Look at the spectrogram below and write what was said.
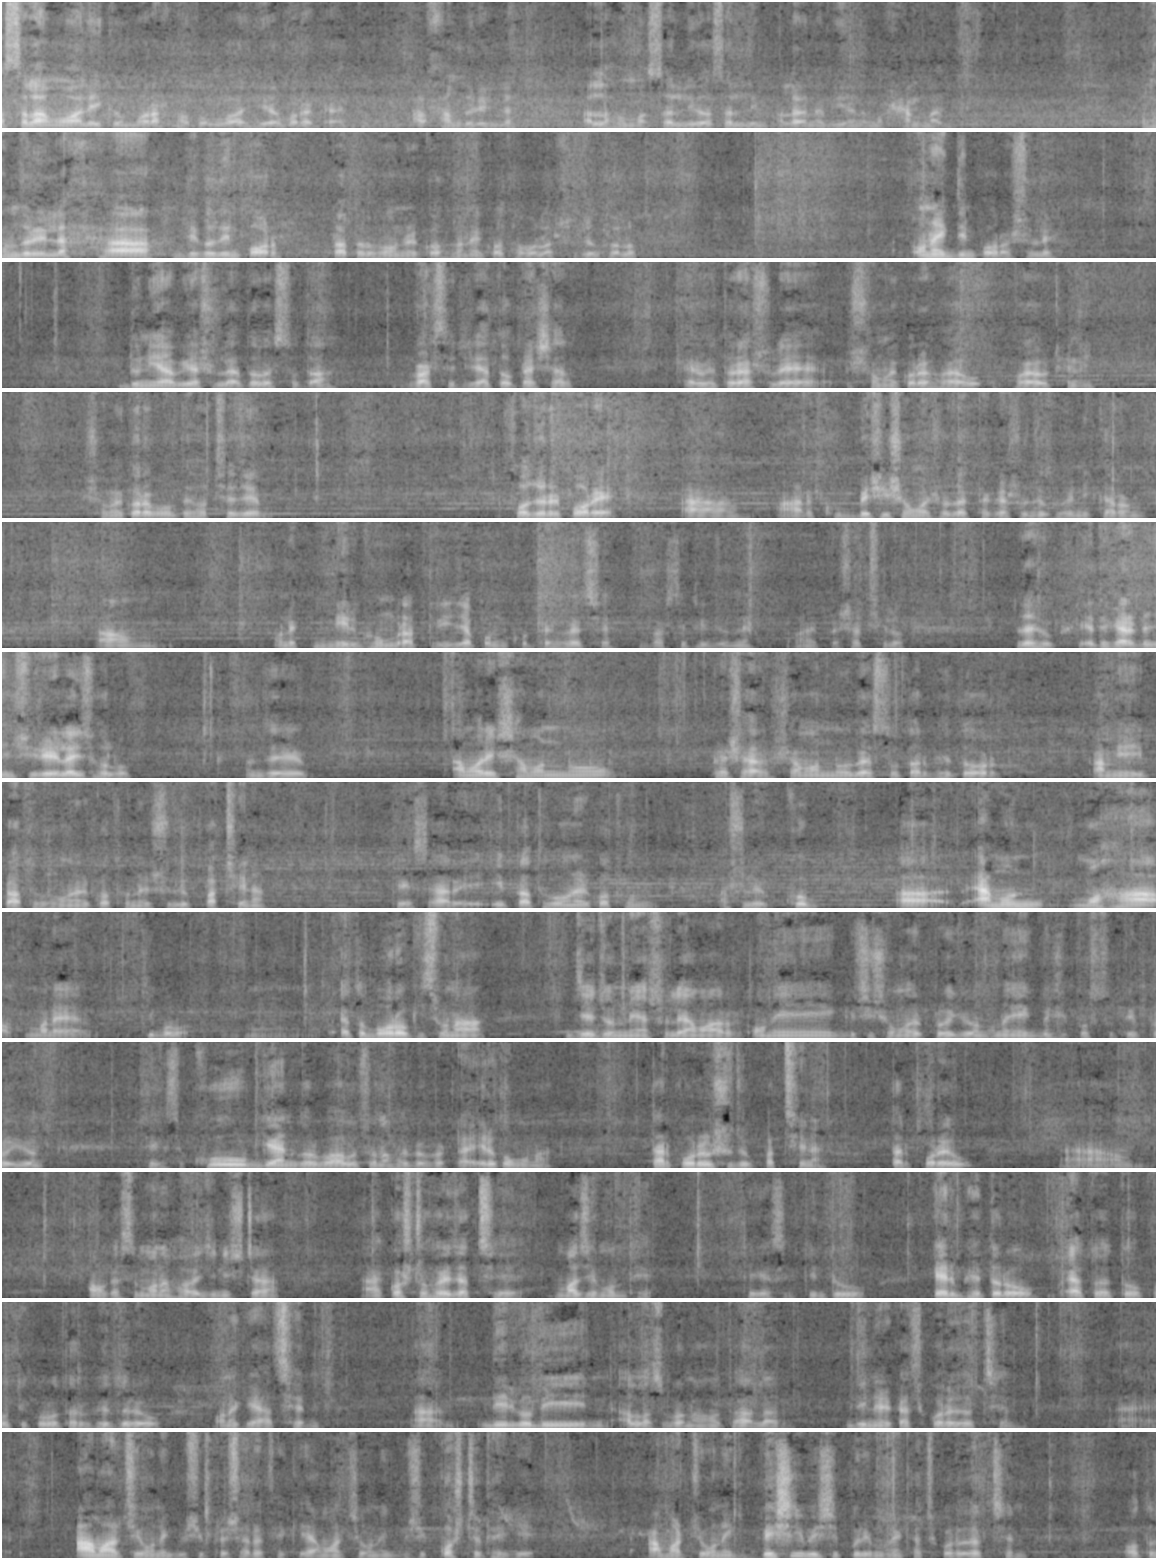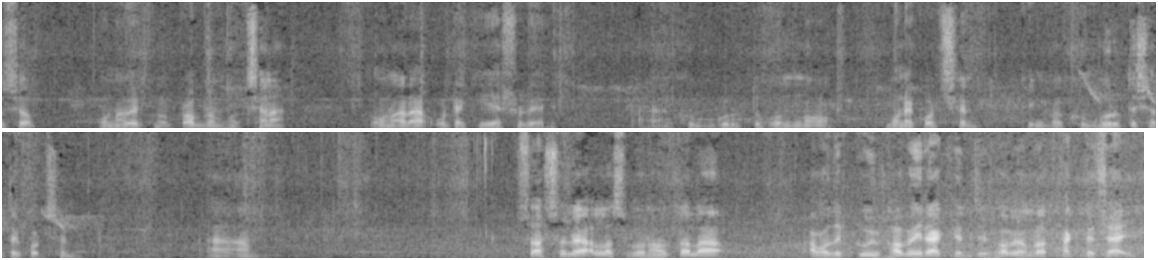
আসসালামু আলাইকুম রহমতুল্লাহ বরকাত আলহামদুলিল্লাহ, আল্লাহুম্মা সাল্লি ওয়াসাল্লিম আলা নবিয়ানা মুহাম্মদ। আলহামদুলিল্লাহ দীর্ঘদিন পর প্রাতভবনের কথনে কথা বলার সুযোগ হলো। অনেক দিন পর আসলে। দুনিয়াবি আসলে এত ব্যস্ততা, ভার্সিটির এত প্রেশার এর ভেতরে আসলে সময় করে হয়ে ওঠেনি। সময় করে বলতে হচ্ছে যে, ফজরের পরে আর খুব বেশি সময় সজাগ থাকার সুযোগ হয়নি কারণ অনেক নির্ঘুম রাত্রি যাপন করতে হয়েছে ভার্সিটির জন্য অনেক প্রেশার ছিল। যাই হোক এ থেকে আরেকটা জিনিস রিয়েলাইজ হলো যে আমার এই সামান্য প্রেশার সামান্য ব্যস্ততার ভেতর আমি এই প্রাতভ্রমণের কথনের সুযোগ পাচ্ছি না। ঠিক আছে আর এই প্রাতভ্রমণের কথন আসলে খুব এমন মহা মানে কি উম, এত বড় কিছু না। যে জন্যে আসলে আমার অনেক বেশি সময়ের প্রয়োজন, অনেক বেশি প্রস্তুতির প্রয়োজন। ঠিক আছে? খুব জ্ঞান করব আলোচনা হয় ব্যাপারটা, এরকমও না। তারপরেও সুযোগ পাচ্ছি না। তারপরেও আমার কাছে মনে হয় জিনিসটা কষ্ট হয়ে যাচ্ছে মাঝে মধ্যে। ঠিক আছে? কিন্তু এর ভেতরেও, এত এত প্রতিকূলতার ভেতরেও অনেকে আছেন দীর্ঘদিন আল্লাহ সুবাহ তাল্লার দিনের কাজ করে যাচ্ছেন। আমার চেয়ে অনেক বেশি প্রেশারে থেকে, আমার চেয়ে অনেক বেশি কষ্টে থেকে, আমার চেয়ে অনেক বেশি বেশি পরিমাণে কাজ করে যাচ্ছেন। অথচ ওনাদের কোনো প্রবলেম হচ্ছে না। ওনারা ওটাকেই আসলে খুব গুরুত্বপূর্ণ মনে করছেন কিংবা খুব গুরুত্বের সাথে করছেন। সো আসলে আল্লাহ সুবাহতালা আমাদেরকে ওইভাবেই রাখেন যেভাবে আমরা থাকতে চাই।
